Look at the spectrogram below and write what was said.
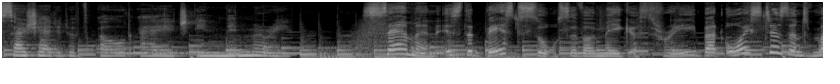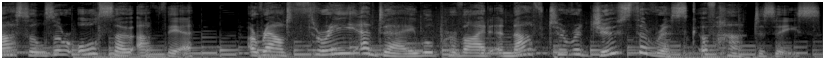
associated with old age in memory. Salmon is the best source of omega 3, but oysters and mussels are also up there. Around three a day will provide enough to reduce the risk of heart disease.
